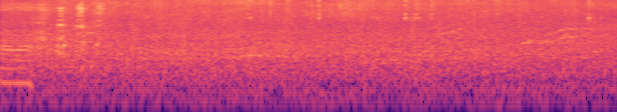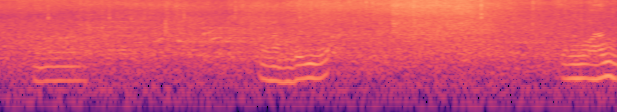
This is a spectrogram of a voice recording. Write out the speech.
آه. آه. أنا مضيع المهم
